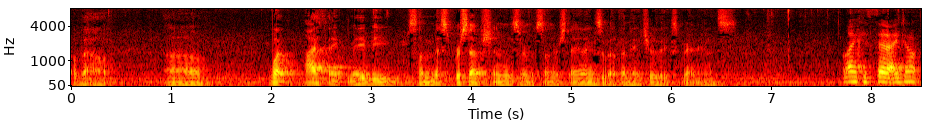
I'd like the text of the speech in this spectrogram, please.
about uh, what I think may be some misperceptions or misunderstandings about the nature of the experience? Like I said, I don't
